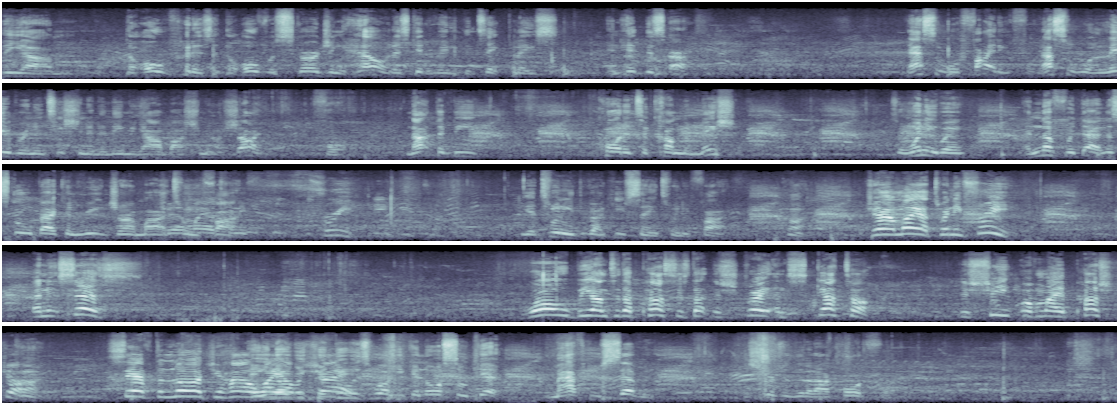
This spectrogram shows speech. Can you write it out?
the um, the over what is it the over scourging hell that's getting ready to take place and hit this earth. That's what we're fighting for. That's what we're laboring and teaching in the name of Yahweh Shemel Shai for. Not to be caught into condemnation. So anyway, enough with that. Let's go back and read Jeremiah, Jeremiah 25. 23. Yeah, 23. I keep saying 25. Come on. Jeremiah 23. And it says, Woe be unto the pastors that destroy and scatter the sheep of my pasture. Saith the Lord Jehovah. And you know you can do as well. You can also get Matthew 7, the scripture that I called for.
